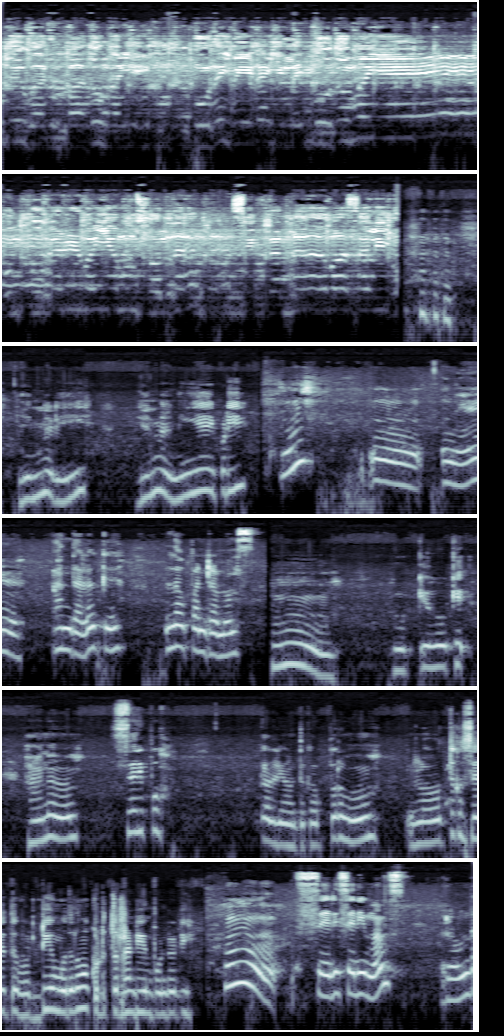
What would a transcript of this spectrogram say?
கொண்டு வரும் பதுமையே. உனை விட இல்லை புதுமையே. உன் புகழ் வையமும் சொல்ல சிற்றன்ன வாசலில். என்னடி? என்ன நீயே இப்படி? அந்த அளவுக்கு லவ் மாம்ஸ் ம் ஓகே ஓகே ஆனா சரி போ. கல்யாணத்துக்கு அப்புறம் எல்லாத்துக்கும் சேர்த்து வட்டியை முதலமா கொடுத்துட்றேன்டி என் பொண்டாட்டி. ம் சரி சரி மாம்ஸ் ரொம்ப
